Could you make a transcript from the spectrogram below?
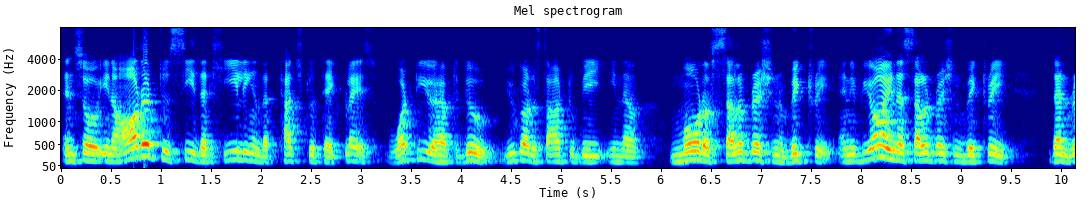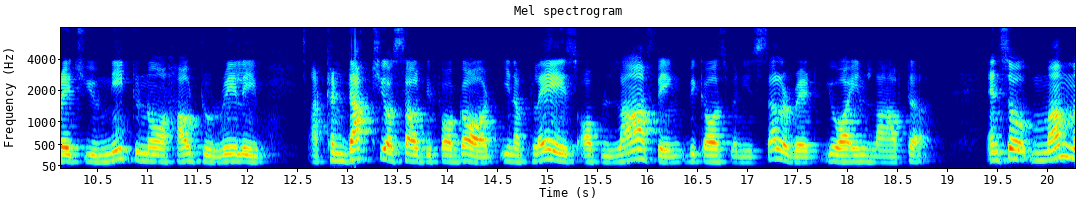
And so, in order to see that healing and the touch to take place, what do you have to do? You've got to start to be in a mode of celebration victory. And if you're in a celebration victory, then, Rich, you need to know how to really uh, conduct yourself before God in a place of laughing because when you celebrate, you are in laughter. And so, mom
